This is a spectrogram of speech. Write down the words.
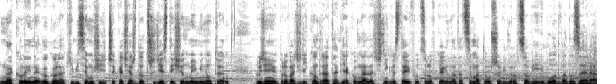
Na kolejnego gola kibice musieli czekać aż do 37 minuty. Ludzianie wyprowadzili kontratak, Jakub Nalecznik wystawił fucelówkę jak na tacy Mateuszowi Mrowcowi i było 2 do 0.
